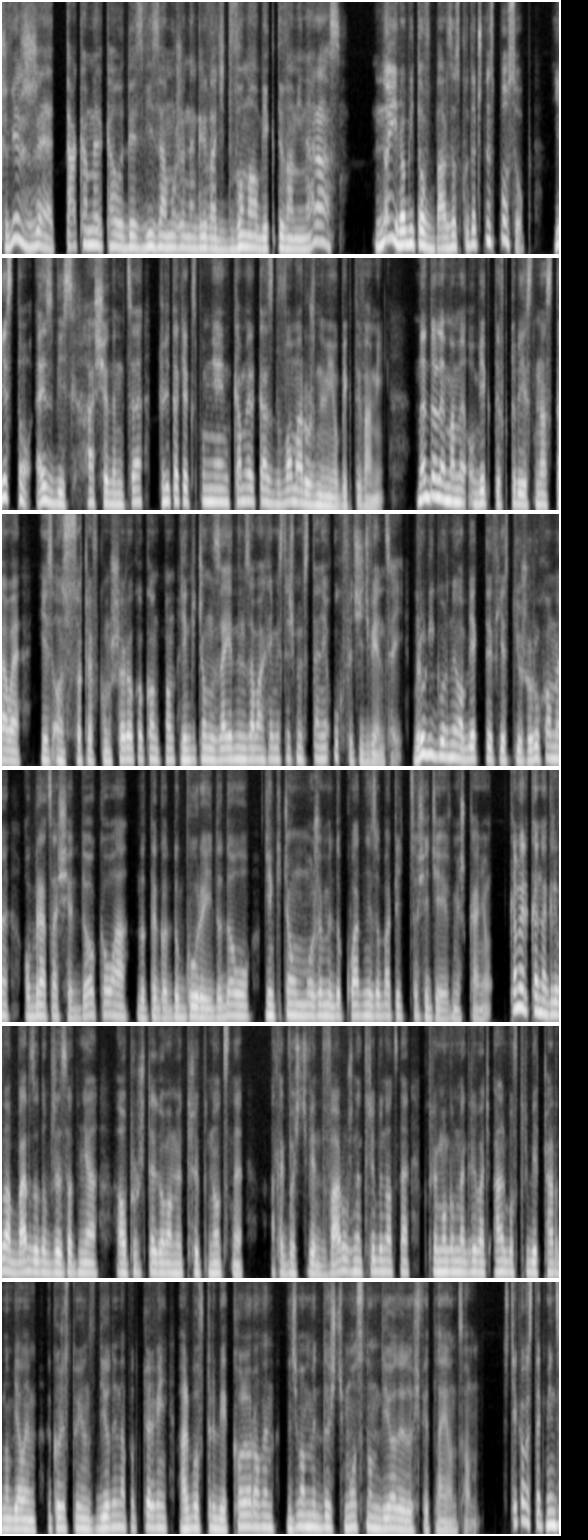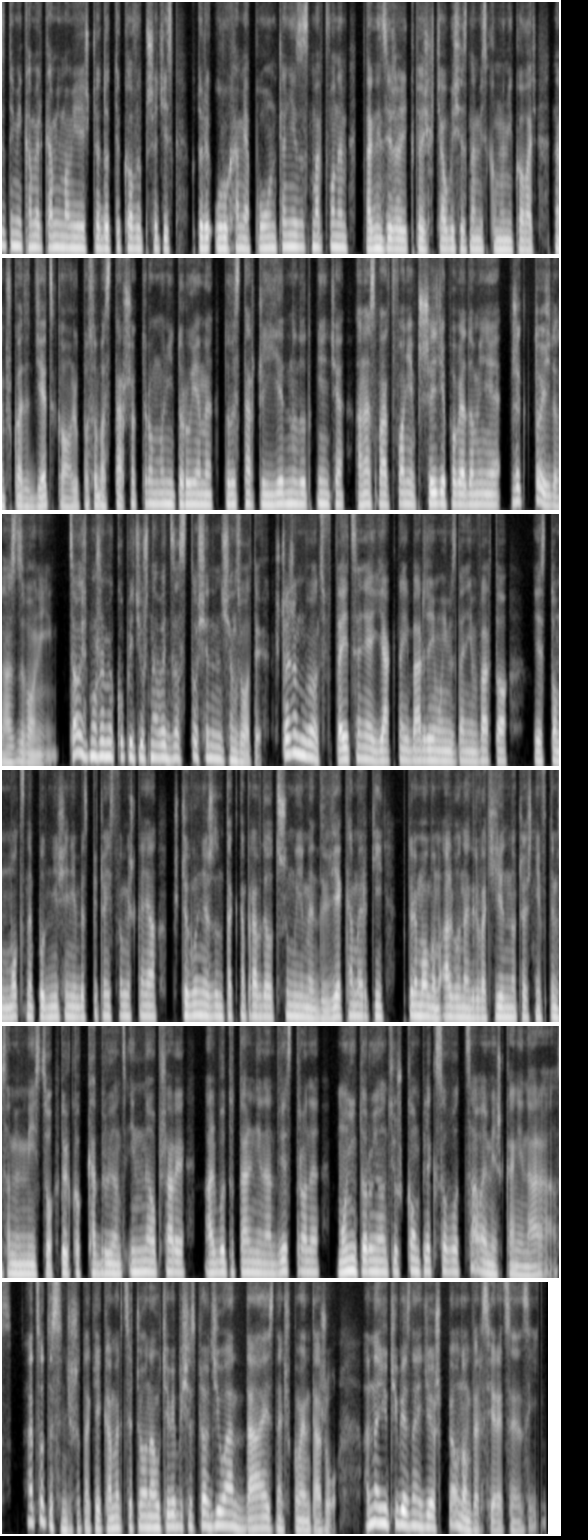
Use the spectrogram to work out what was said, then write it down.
Czy wiesz, że ta kamerka od Desvisa może nagrywać dwoma obiektywami na raz? No i robi to w bardzo skuteczny sposób. Jest to SVIS H7C, czyli tak jak wspomniałem, kamerka z dwoma różnymi obiektywami. Na dole mamy obiektyw, który jest na stałe, jest on z soczewką szerokokątną, dzięki czemu za jednym zamachem jesteśmy w stanie uchwycić więcej. Drugi górny obiektyw jest już ruchomy, obraca się dookoła, do tego do góry i do dołu, dzięki czemu możemy dokładnie zobaczyć, co się dzieje w mieszkaniu. Kamerka nagrywa bardzo dobrze za dnia, a oprócz tego mamy tryb nocny, a tak właściwie dwa różne tryby nocne, które mogą nagrywać albo w trybie czarno-białym, wykorzystując diody na podczerwień, albo w trybie kolorowym, gdzie mamy dość mocną diodę doświetlającą. Z ciekawostek między tymi kamerkami mamy jeszcze dotykowy przycisk, który uruchamia połączenie ze smartfonem. Tak więc jeżeli ktoś chciałby się z nami skomunikować, na przykład dziecko lub osoba starsza, którą monitorujemy, to wystarczy jedno dotknięcie, a na smartfonie przyjdzie powiadomienie, że ktoś do nas dzwoni. Całość możemy kupić już nawet za 170 zł. Szczerze mówiąc, w tej cenie jak najbardziej moim zdaniem warto. Jest to mocne podniesienie bezpieczeństwa mieszkania, szczególnie, że tak naprawdę otrzymujemy dwie kamerki, które mogą albo nagrywać jednocześnie w tym samym miejscu, tylko kadrując inne obszary, albo totalnie na dwie strony, monitorując już kompleksowo całe mieszkanie na raz. A co ty sądzisz o takiej kamerce? Czy ona u ciebie by się sprawdziła? Daj znać w komentarzu. A na YouTubie znajdziesz pełną wersję recenzji.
